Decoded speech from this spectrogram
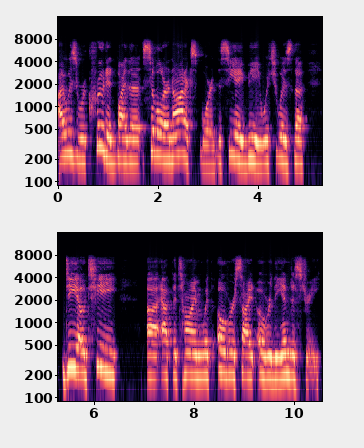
I was recruited by the Civil Aeronautics Board, the CAB, which was the DOT uh, at the time with oversight over the industry.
